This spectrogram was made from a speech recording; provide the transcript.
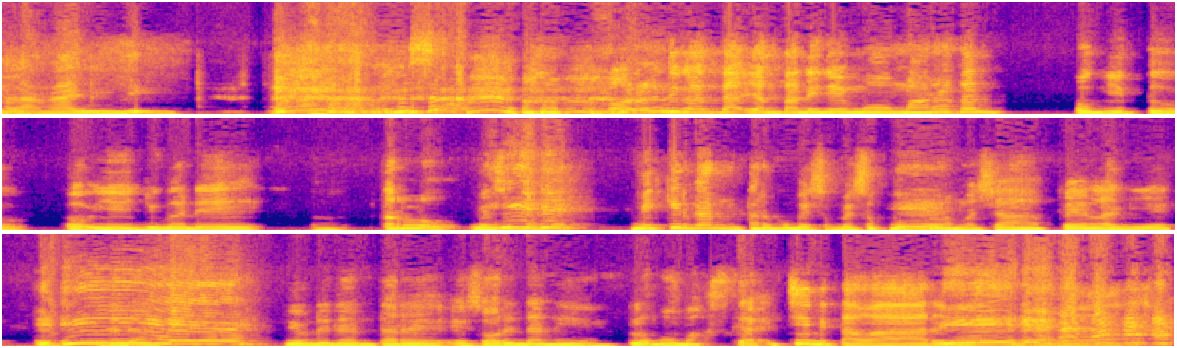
bilang anjing. Orang juga yang tadinya mau marah kan oh gitu. Oh iya juga deh. Ntar lo besok Iya, mikir kan ntar gue besok besok Iya. bokul sama siapa lagi ya? Iya, ya udah dan ntar ya. Eh, sorry dan nih. Lo mau baks gak? Cie ditawarin. Iya.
